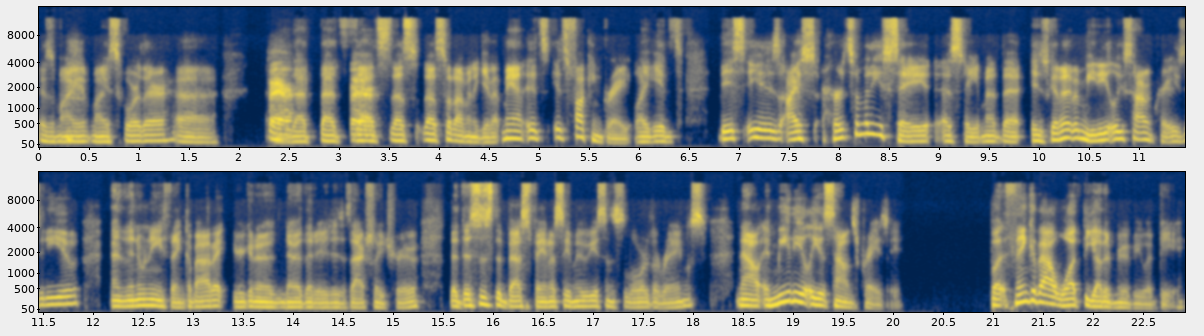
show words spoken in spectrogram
is my my score there. Uh, Fair. Uh, that that's Fair. that's that's that's what I'm gonna give it. Man, it's it's fucking great. Like it's this is I heard somebody say a statement that is gonna immediately sound crazy to you, and then when you think about it, you're gonna know that it is actually true. That this is the best fantasy movie since Lord of the Rings. Now, immediately it sounds crazy, but think about what the other movie would be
